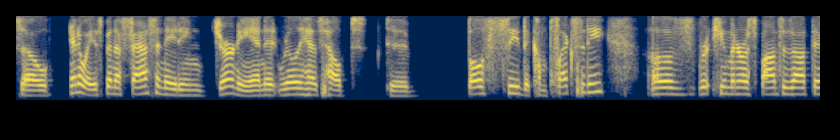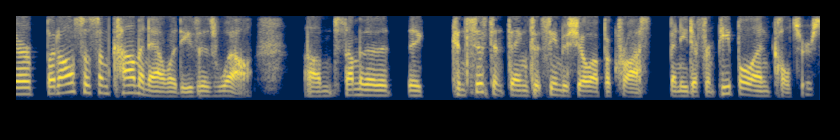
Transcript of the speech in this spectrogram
So anyway, it's been a fascinating journey, and it really has helped to both see the complexity of human responses out there, but also some commonalities as well. Um, some of the, the consistent things that seem to show up across many different people and cultures.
